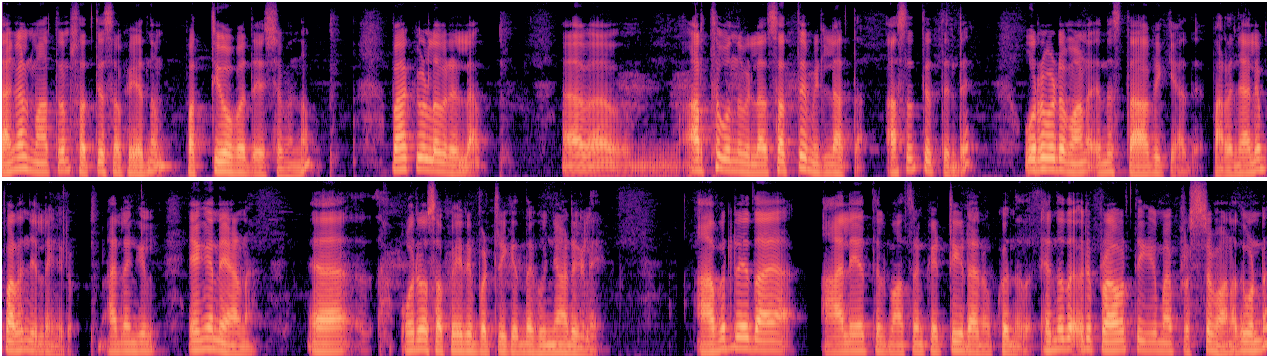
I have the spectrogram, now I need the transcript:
തങ്ങൾ മാത്രം സത്യസഭയെന്നും പത്യോപദേശമെന്നും ബാക്കിയുള്ളവരെല്ലാം അർത്ഥമൊന്നുമില്ലാത്ത സത്യമില്ലാത്ത അസത്യത്തിന്റെ ഉറവിടമാണ് എന്ന് സ്ഥാപിക്കാതെ പറഞ്ഞാലും പറഞ്ഞില്ലെങ്കിലും അല്ലെങ്കിൽ എങ്ങനെയാണ് ഓരോ സഭയിലും പഠിക്കുന്ന കുഞ്ഞാടുകളെ അവരുടേതായ ആലയത്തിൽ മാത്രം കെട്ടിയിടാൻ ഒക്കുന്നത് എന്നത് ഒരു പ്രാവർത്തികമായ പ്രശ്നമാണ്. അതുകൊണ്ട്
